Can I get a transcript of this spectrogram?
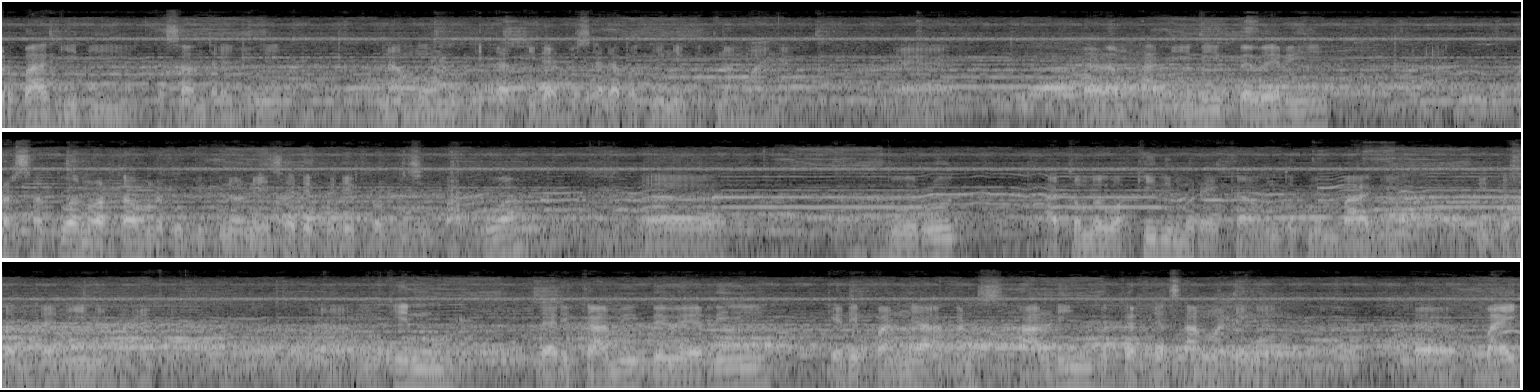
berbagi di pesantren ini. Namun kita tidak bisa dapat menyebut namanya. Eh, dalam hal ini PWRI Persatuan Wartawan Republik Indonesia DPD Provinsi Papua eh, turut atau mewakili mereka untuk membagi di pesantren ini. Eh, mungkin dari kami PWRI ke depannya akan saling bekerja sama dengan eh, baik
